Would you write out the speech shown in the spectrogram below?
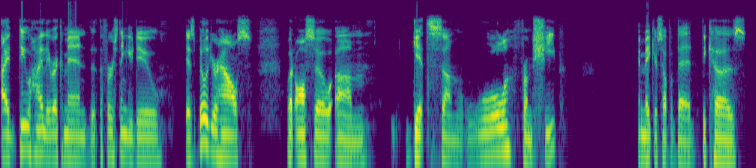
I do highly recommend that the first thing you do is build your house, but also um, get some wool from sheep and make yourself a bed because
